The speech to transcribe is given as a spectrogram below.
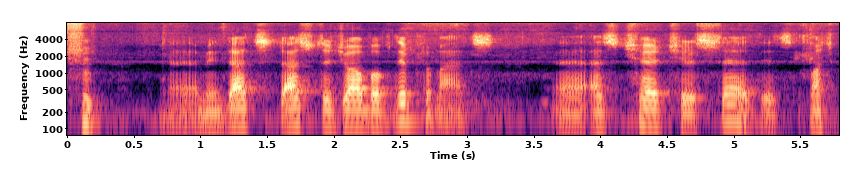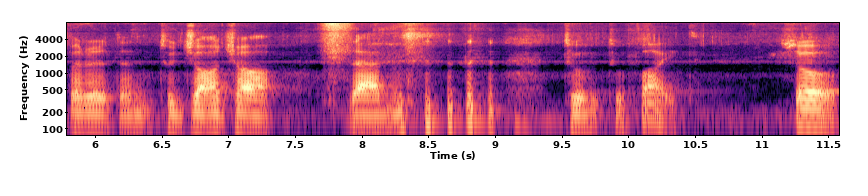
I mean, that's, that's the job of diplomats. Uh, as Churchill said, it's much better than to jaw jaw than to, to fight. So,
